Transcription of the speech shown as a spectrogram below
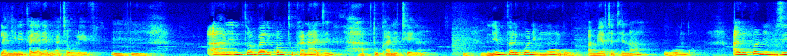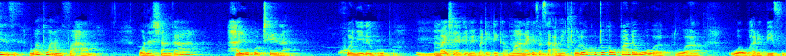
lakini mm. tayari ameacha ulevi Mhm. Ah, ni mtu ambaye alikuwa mtukanaji hatukani tena. Mm-hmm. ni mtu alikuwa ni mwongo ameacha tena uongo. Alikuwa ni mzinzi watu wanamfahamu. Wanashangaa hayuko tena kwenye ile grupu. Mm-hmm. maisha yake yamebadilika. Maana yake sasa ametolewa kutoka upande huo wa, wa, wa uharibifu.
